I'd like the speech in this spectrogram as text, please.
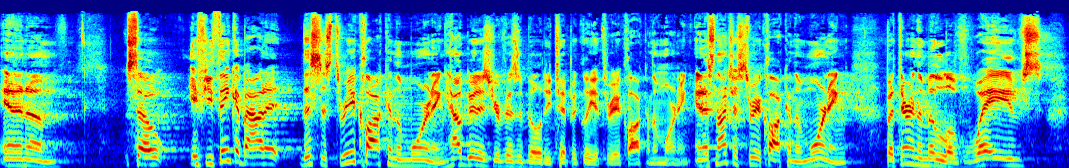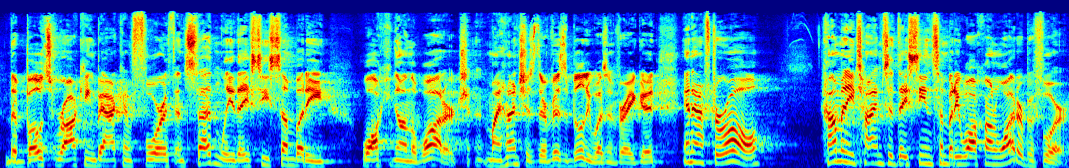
And um, so if you think about it, this is three o'clock in the morning. How good is your visibility typically at three o'clock in the morning? And it's not just three o'clock in the morning, but they're in the middle of waves, the boat's rocking back and forth, and suddenly they see somebody walking on the water. My hunch is their visibility wasn't very good. And after all, how many times had they seen somebody walk on water before?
